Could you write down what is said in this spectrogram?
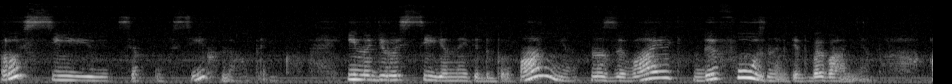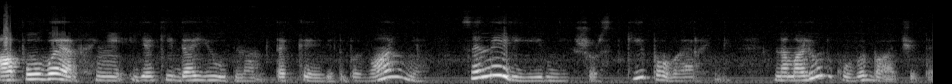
розсіюється у всіх напрямках. Іноді розсіяне відбивання називають дифузним відбиванням, а поверхні, які дають нам таке відбивання, це нерівні шорсткі поверхні. На малюнку ви бачите,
